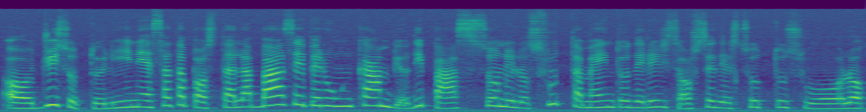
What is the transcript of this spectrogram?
Oggi, sottolinea, è stata posta la base per un cambio di passo nello sfruttamento delle risorse del sottosuolo,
